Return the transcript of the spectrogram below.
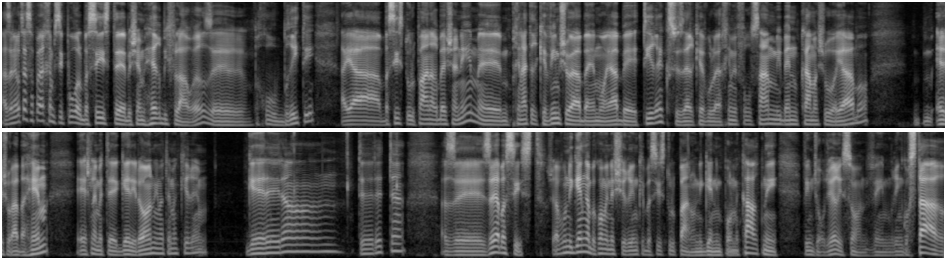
אז אני רוצה לספר לכם סיפור על בסיסט אה, בשם הרבי פלאואר, זה בחור בריטי, היה בסיסט אולפן הרבה שנים, אה, מבחינת הרכבים שהוא היה בהם, הוא היה בטירקס, שזה ההרכב אולי הכי מפורסם מבין כמה שהוא היה בו, אלה שהוא היה בהם. יש להם את אה, Get It On, אם אתם מכירים. Get It On, טה-טה-טה. אז זה הבסיסט. עכשיו, הוא ניגן גם בכל מיני שירים כבסיסט אולפן, הוא ניגן עם פול מקארטני, ועם ג'ורג' אריסון, ועם רינגו סטאר,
